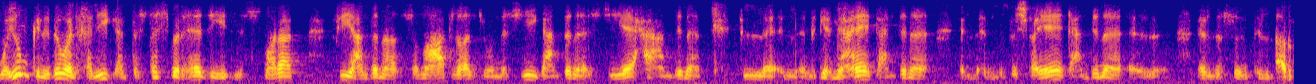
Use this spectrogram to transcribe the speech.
ويمكن لدول الخليج أن تستثمر هذه الاستثمارات في عندنا صناعات الغزل والنسيج عندنا السياحة عندنا الجامعات عندنا المستشفيات عندنا الأرض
